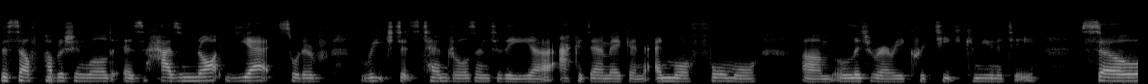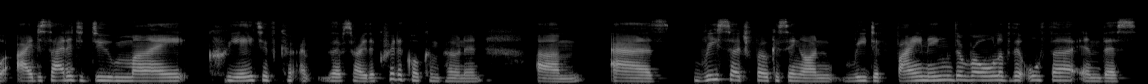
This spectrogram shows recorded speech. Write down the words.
the self publishing world is has not yet sort of reached its tendrils into the uh, academic and, and more formal um, literary critique community. So I decided to do my creative, uh, the, sorry, the critical component um, as research focusing on redefining the role of the author in this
